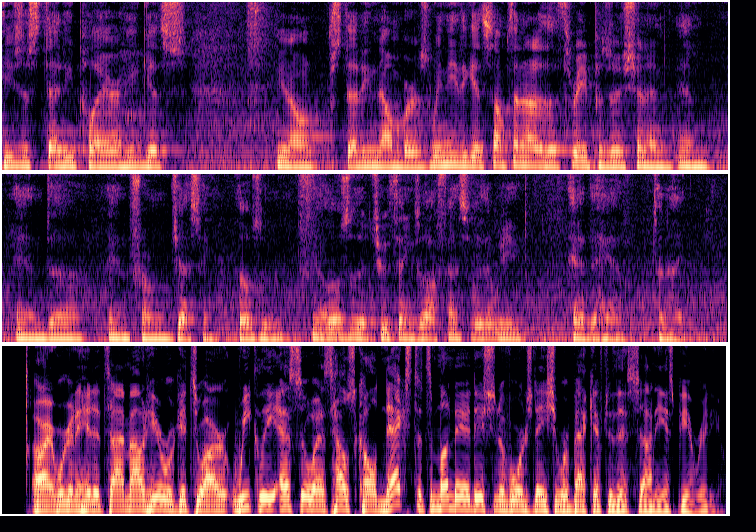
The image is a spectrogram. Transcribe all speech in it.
he's a steady player. He gets, you know, steady numbers. We need to get something out of the three position and and and uh, and from Jesse. Those are, you know, those are the two things offensively that we had to have tonight. All right, we're going to hit a timeout here. We'll get to our weekly SOS house call next. It's a Monday edition of Orange Nation. We're back after this on ESPN Radio.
